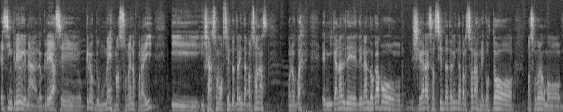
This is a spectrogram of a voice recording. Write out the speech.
es increíble que nada, lo creé hace creo que un mes más o menos por ahí y ya somos 130 personas, con lo cual en mi canal de, Nando Capo llegar a esas 130 personas me costó más o menos como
